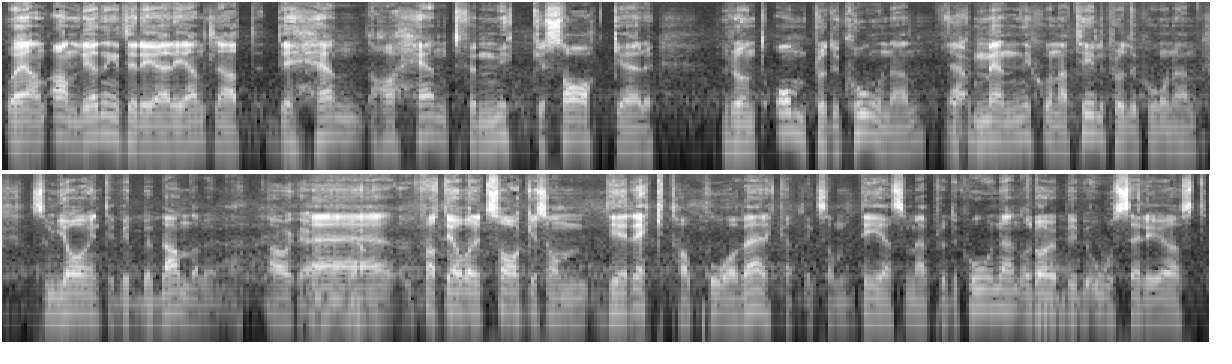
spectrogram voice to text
och en anledning till det är egentligen att det har hänt för mycket saker runt om produktionen och Ja. människorna till produktionen som jag inte vill beblanda mig med. Ja, okej. Eh, Ja. För att det har varit saker som direkt har påverkat liksom, det som är produktionen och då har det blivit oseriöst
